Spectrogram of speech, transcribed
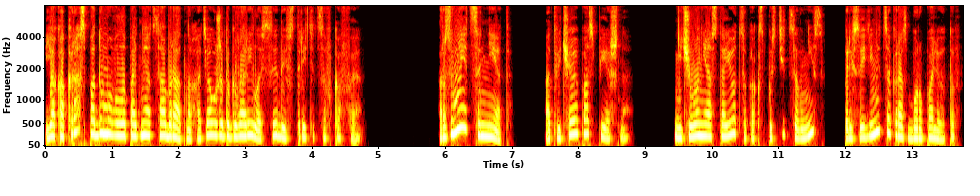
Я как раз подумывала подняться обратно, хотя уже договорилась с Идой встретиться в кафе. Разумеется, нет. Отвечаю поспешно. Ничего не остается, как спуститься вниз присоединиться к разбору полетов.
